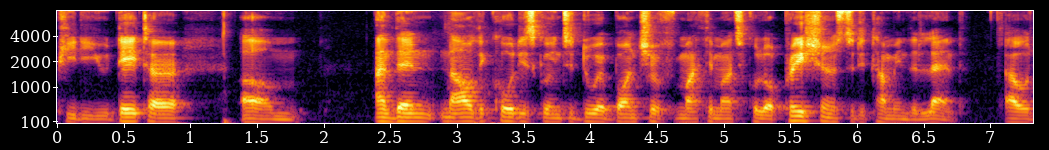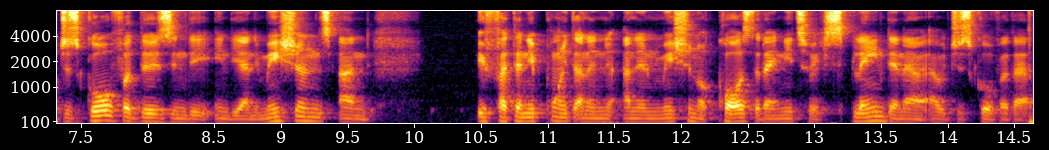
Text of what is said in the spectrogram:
PDU data. Um, and then now the code is going to do a bunch of mathematical operations to determine the length. I will just go over those in the in the animations and if at any point an, an animation occurs that I need to explain, then I, I would just go over that.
